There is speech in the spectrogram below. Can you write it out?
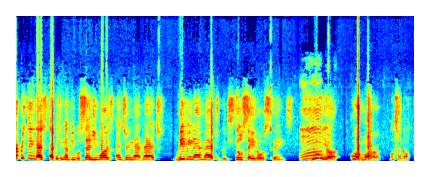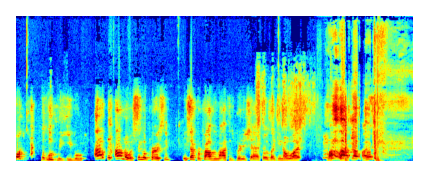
everything that's everything that people said he was entering that match leaving that match, you could still say those things. Mm. Yuya Uemura looks like a fuck absolutely Ibu. I don't think I don't know a single person except for probably Monty's British ass. So it's like, you know what? My stock my,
